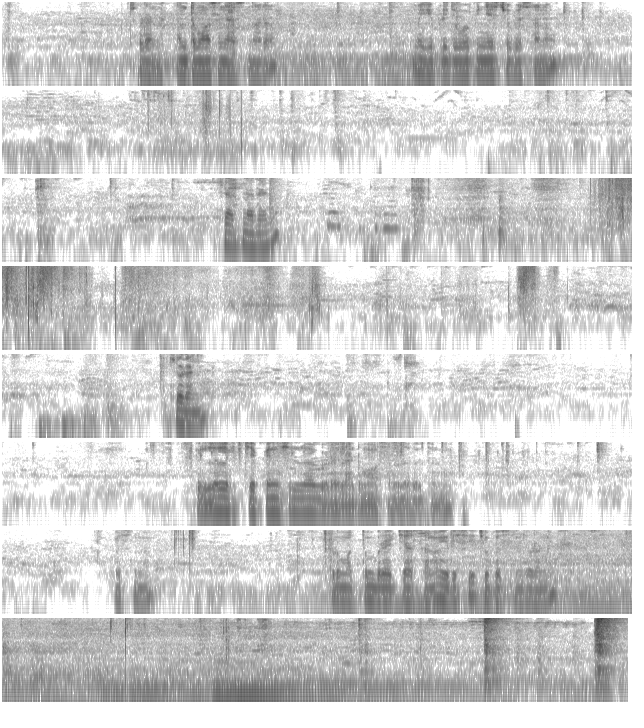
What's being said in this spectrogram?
చూడండి ఎంత మోసం చేస్తున్నారు. మీకు ఇప్పుడు ఇది ఓపెన్ చేసి చూపిస్తాను. షార్ప్నర్ ఏదో? చూడండి. పిల్లలకి ఇచ్చే పెన్సిల్లో కూడా ఇలాంటి మోసాలు జరుగుతున్నాయి చూపిస్తున్నా. ఇప్పుడు మొత్తం బ్రేక్ చేస్తాను. ఇరిసి చూపిస్తాను చూడండి.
